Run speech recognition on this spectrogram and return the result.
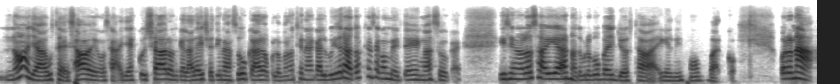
no, ya ustedes saben, o sea, ya escucharon que la leche tiene azúcar o por lo menos tiene carbohidratos que se convierten en azúcar. Y si no lo sabías, no te preocupes, yo estaba en el mismo barco. Pero nada,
